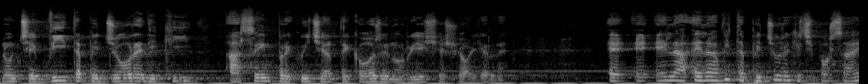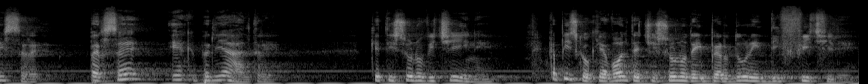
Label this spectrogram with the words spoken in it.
non c'è vita peggiore di chi ha sempre qui certe cose e non riesce a scioglierle. È, è, è, la, è la vita peggiore che ci possa essere per sé e anche per gli altri, che ti sono vicini. Capisco che a volte ci sono dei perdoni difficili,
